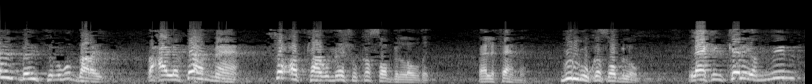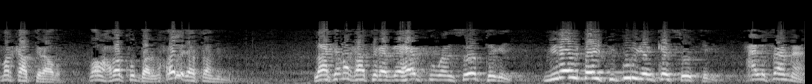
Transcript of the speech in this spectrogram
albeyti lagu daray waxaa la fahmaa socodkaagu meeshuu ka soo bilowday. Waa la fahmaa guriguu ka soo bilowday laakiin keliga min markaad tidhaahdo ma waxba ku darin waxba lagaa fahmi ma laakiin markaad tidhahdo dahabtu waan soo tegey. Min gurigan ka soo tegey. Maxaa la fahmaa?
